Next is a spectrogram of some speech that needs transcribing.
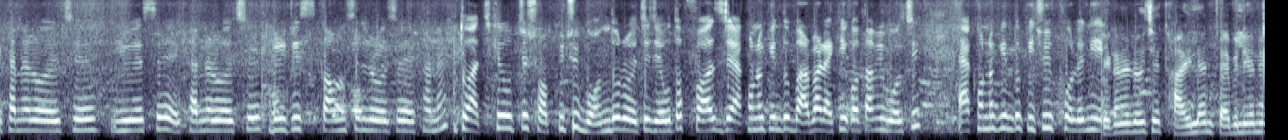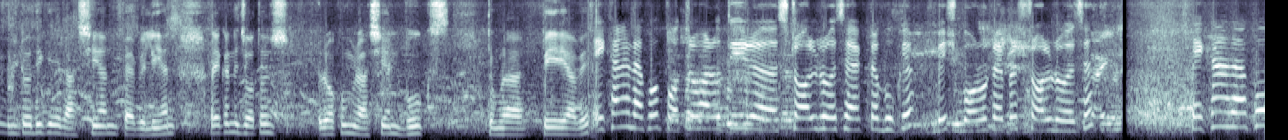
এখানে রয়েছে ইউএসএ এখানে রয়েছে ব্রিটিশ কাউন্সিল রয়েছে এখানে। তো আজকে হচ্ছে সবকিছুই বন্ধ রয়েছে যেহেতু ফার্স্ট ডে এখনও কিন্তু বারবার একই কথা আমি বলছি এখনও কিন্তু কিছুই খোলেনি। এখানে রয়েছে থাইল্যান্ড প্যাভিলিয়নের উল্টো দিকে রাশিয়ান প্যাভিলিয়ন আর এখানে যত রকম রাশিয়ান বুকস তোমরা পেয়ে যাবে। এখানে দেখো পত্রভারতীর স্টল রয়েছে একটা বুকে বেশ বড় টাইপের স্টল রয়েছে। এখানে দেখো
